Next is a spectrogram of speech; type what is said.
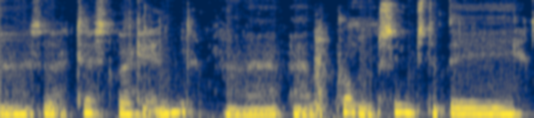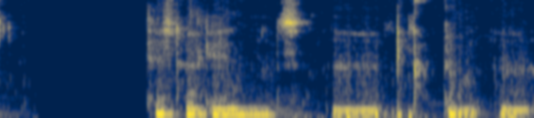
uh, so test backend, uh, and the problem seems to be test backends. Uh, come on. Uh,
